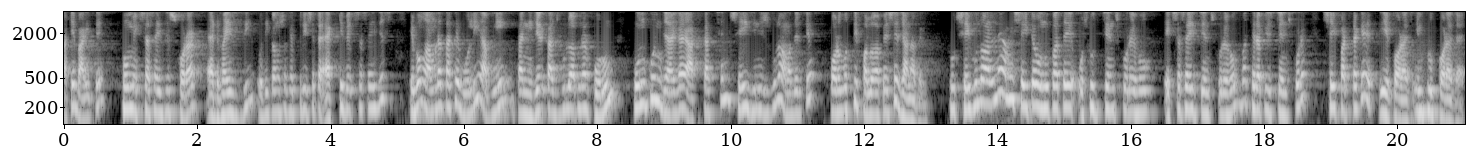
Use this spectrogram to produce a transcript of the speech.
তাকে বাড়িতে হোম এক্সারসাইজেস করার অ্যাডভাইস দিই। অধিকাংশ ক্ষেত্রেই সেটা অ্যাক্টিভ এক্সারসাইজেস এবং আমরা তাকে বলি, আপনি তার নিজের কাজগুলো আপনার করুন, কোন কোন জায়গায় আটকাচ্ছেন, সেই জিনিসগুলো আমাদেরকে পরবর্তী ফলো আপে এসে জানাবেন। তো সেইগুলো আনলে আমি সেইটা অনুপাতে ওষুধ চেঞ্জ করে হোক এক্সারসাইজ চেঞ্জ করে হোক বা থেরাপিস্ট চেঞ্জ করে সেই পার্টটাকে ইয়ে করা ইমপ্রুভ করা যায়।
